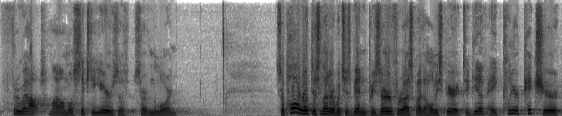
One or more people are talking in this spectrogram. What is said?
throughout my almost 60 years of serving the Lord. So Paul wrote this letter, which has been preserved for us by the Holy Spirit, to give a clear picture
